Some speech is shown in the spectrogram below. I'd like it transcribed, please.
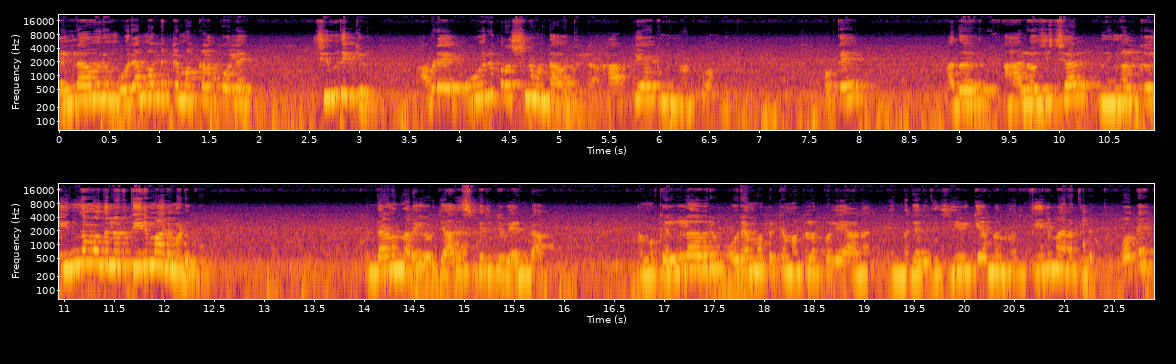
എല്ലാവരും ഒരമ്മ പെറ്റ മക്കളെ പോലെ ചിന്തിക്കൂ. അവിടെ ഒരു പ്രശ്നം ഉണ്ടാവത്തില്ല. ഹാപ്പിയായിട്ട് മുന്നോട്ട് പോകാൻ പറ്റും. ഓക്കെ അത് ആലോചിച്ചാൽ നിങ്ങൾക്ക് ഇന്ന് മുതലൊരു തീരുമാനമെടുക്കും. എന്താണെന്നറിയോ? ജാതി സ്പിരിറ്റ് വേണ്ട. നമുക്കെല്ലാവരും ഒരമ്മ പെറ്റ മക്കളെ പോലെയാണ് എന്ന് കരുതി ജീവിക്കാമെന്നൊരു തീരുമാനത്തിലെത്തും. ഓക്കെ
